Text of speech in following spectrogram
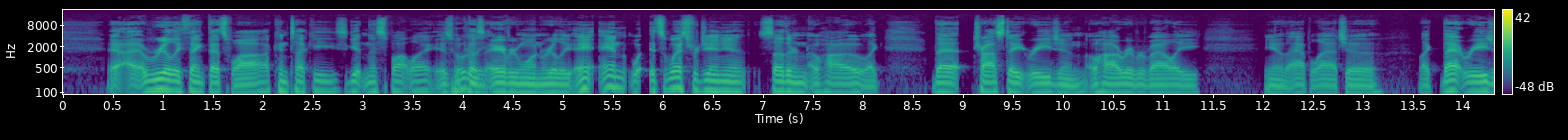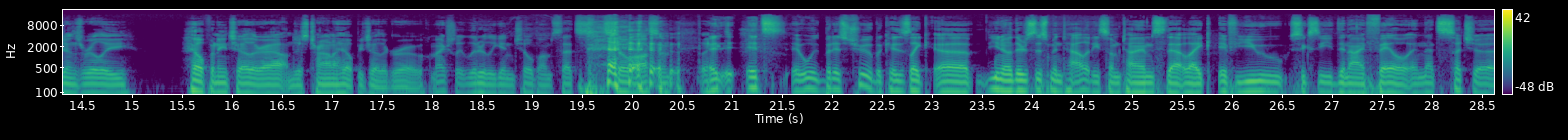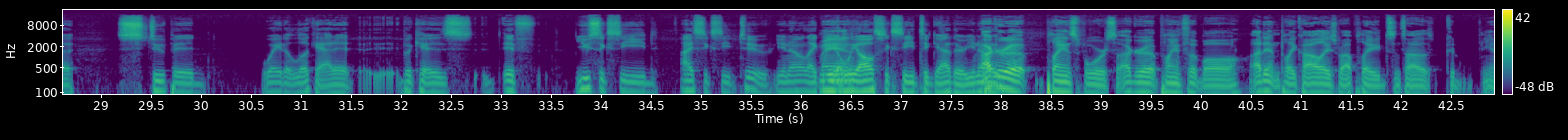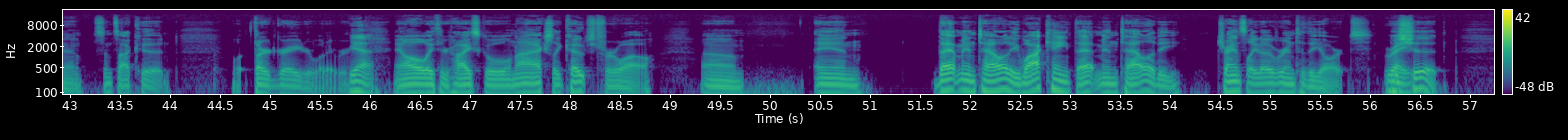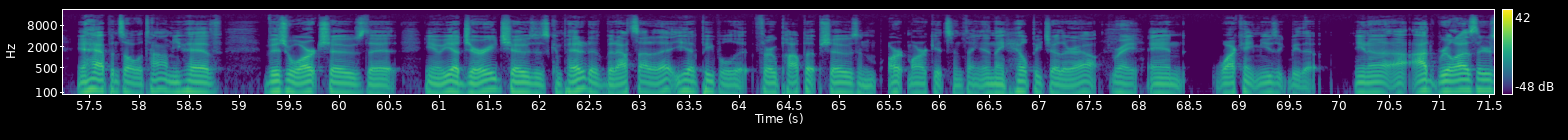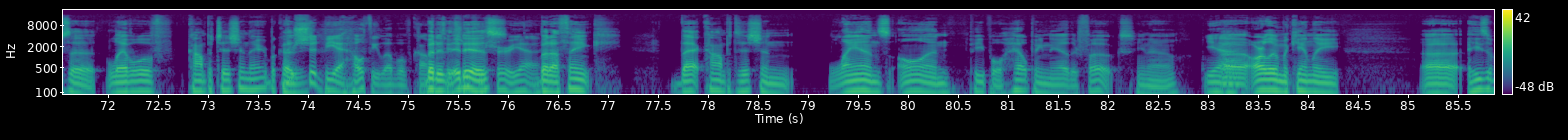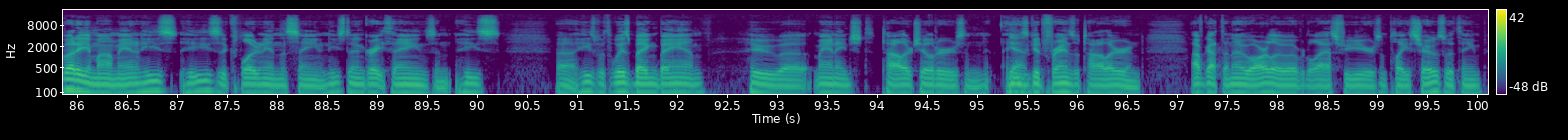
I really think that's why Kentucky's getting this spotlight is because everyone really and, and it's West Virginia, Southern Ohio, like that tri-state region, Ohio River Valley, you know, the Appalachia, like that region's really helping each other out and just trying to help each other grow. I'm actually literally getting chill bumps. That's so awesome. It, it, it's it was, but it's true because like uh you know there's this mentality sometimes that like if you succeed then I fail and that's such a stupid way to look at it because if you succeed I succeed too. You know like we we all succeed together. You know I grew up playing sports. I grew up playing football. I didn't play college, but I played since I could, you know, since I could, what, third grade or whatever. yeah and all the way through high school. And I actually coached for a while. Um, and that mentality. Why can't that mentality translate over into the arts? Right. It should. It happens all the time. You have visual art shows that you know, yeah, juried shows is competitive, but outside of that, you have people that throw pop up shows and art markets and things, and they help each other out. Right. And why can't music be that? You know, I, I realize there's a level of competition there There because should be a healthy level of competition. but it for is sure. Yeah. but i think that competition lands on people helping the other folks you know yeah. uh, arlo mckinley uh, he's a buddy of mine man and he's he's exploding in the scene he's doing great things and he's uh, he's with whiz bang bam who uh, managed tyler childers and he's Yeah. good friends with tyler and i've got to know arlo over the last few years and play shows with him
